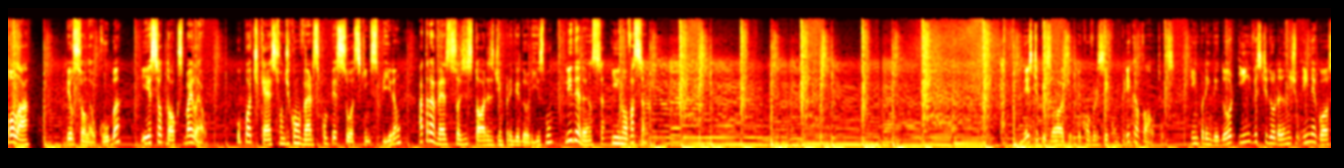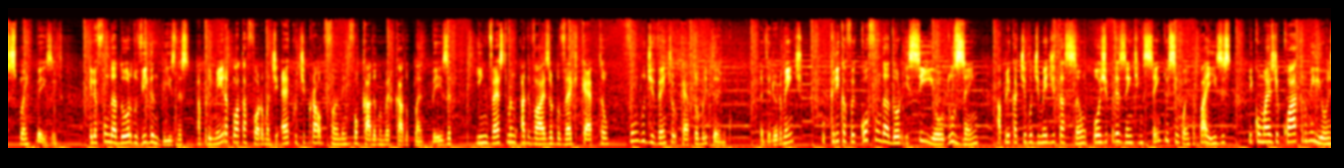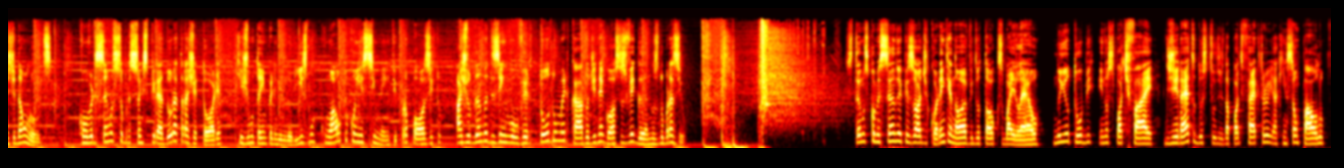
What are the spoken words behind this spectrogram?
Olá, eu sou Léo Cuba e esse é o Talks by Léo, o podcast onde converso com pessoas que inspiram através de suas histórias de empreendedorismo, liderança e inovação. Neste episódio, eu conversei com Krika Walters, empreendedor e investidor anjo em negócios plant-based. Ele é fundador do Vegan Business, a primeira plataforma de equity crowdfunding focada no mercado plant-based, e investment advisor do VEG Capital, fundo de venture capital britânico. Anteriormente, o Krika foi cofundador e CEO do Zen, aplicativo de meditação hoje presente em 150 países e com mais de 4 milhões de downloads. Conversamos sobre sua inspiradora trajetória, que junta empreendedorismo com autoconhecimento e propósito, ajudando a desenvolver todo um mercado de negócios veganos no Brasil. Estamos começando o episódio 49 do Talks by Léo no YouTube e no Spotify, direto do estúdio da Pod Factory, aqui em São Paulo.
